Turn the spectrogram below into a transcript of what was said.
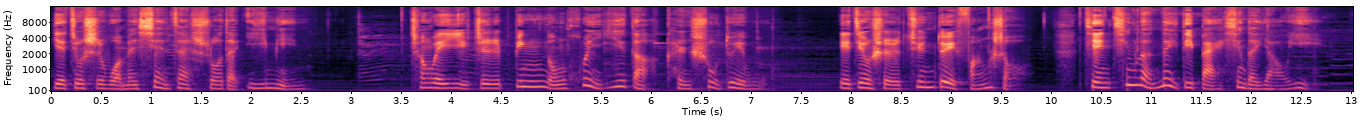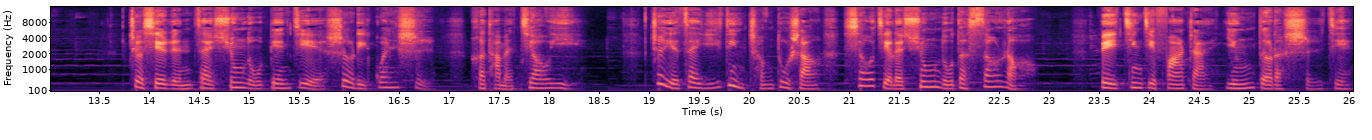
也就是我们现在说的移民，成为一支兵农混一的垦戍队伍。也就是军队防守，减轻了内地百姓的徭役。这些人在匈奴边界设立官市，和他们交易，这也在一定程度上消解了匈奴的骚扰，为经济发展赢得了时间。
